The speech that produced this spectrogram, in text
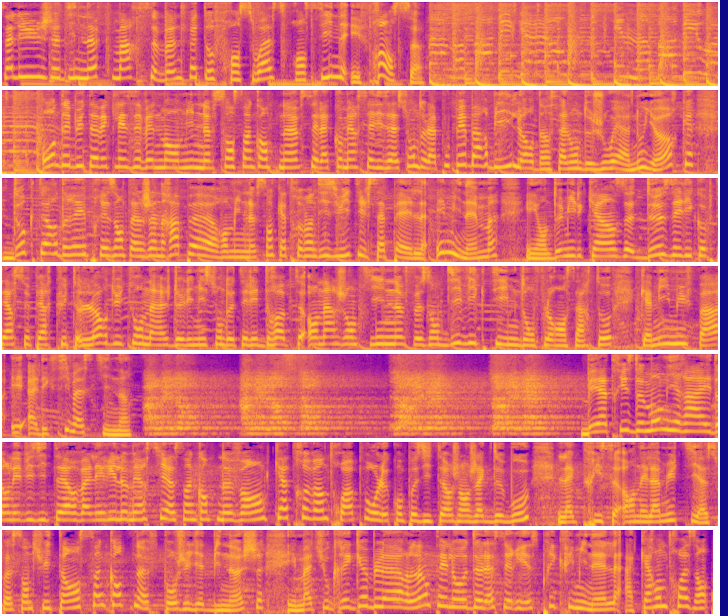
Salut, jeudi 9 mars, bonne fête aux Françoises, Francine et France. On débute avec les événements en 1959, c'est la commercialisation de la poupée Barbie lors d'un salon de jouets à New York. Dr Dre présente un jeune rappeur en 1998, il s'appelle Eminem. Et en 2015, deux hélicoptères se percutent lors du tournage de l'émission de télé Dropped en Argentine, faisant 10 victimes dont Florence Artaud, Camille Muffa et Alexis Vastine. Béatrice de Montmirail dans Les Visiteurs, Valérie Lemercier à 59 ans, 83 pour le compositeur Jean-Jacques Debout, l'actrice Ornella Muti à 68 ans, 59 pour Juliette Binoche. Et Mathieu Grey Gubler, l'intello de la série Esprit criminel à 43 ans.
